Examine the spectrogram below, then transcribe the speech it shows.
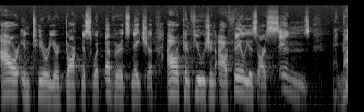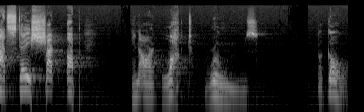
our interior darkness, whatever its nature, our confusion, our failures, our sins, and not stay shut up in our locked rooms, but go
